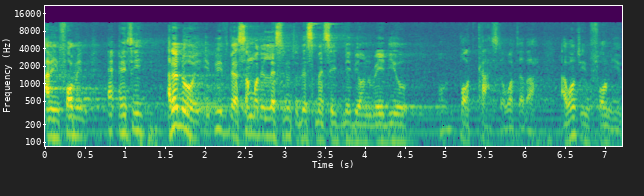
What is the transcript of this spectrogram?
I'm informing. And, and see, I don't know if, if there's somebody listening to this message, maybe on radio, on podcast, or whatever. I want to inform you.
